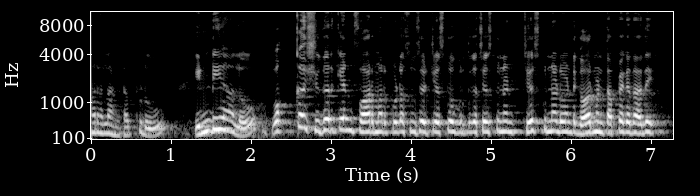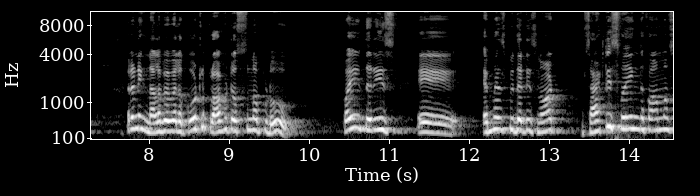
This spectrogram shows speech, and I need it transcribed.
మరి అలాంటప్పుడు ఇండియాలో ఒక్క షుగర్ కేన్ ఫార్మర్ కూడా సూసైడ్ చేసుకోకూడదుగా చేసుకున్న చేసుకున్నాడు అంటే గవర్నమెంట్ తప్పే కదా అది. అరే నీకు నలభై వేల కోట్లు ప్రాఫిట్ వస్తున్నప్పుడు పై there is a MSP that is not satisfying the farmers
